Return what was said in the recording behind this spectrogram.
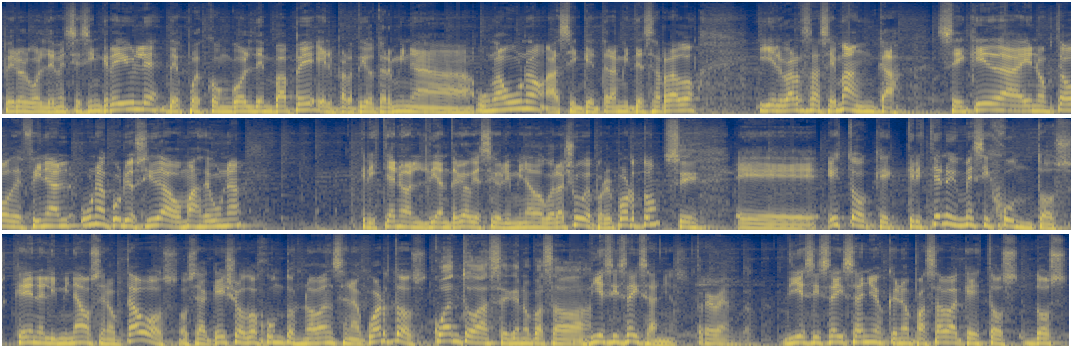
Pero el gol de Messi es increíble. Después con gol de Mbappé, el partido termina 1 a 1, así que trámite cerrado. Y el Barça se manca, se queda en octavos de final. Una curiosidad, o más de una. Cristiano el día anterior había sido eliminado con la Juve por el Porto. Sí. Eh, esto que Cristiano y Messi juntos queden eliminados en octavos, o sea que ellos dos juntos no avancen a cuartos, ¿Cuánto hace que no pasaba? 16 años. Tremendo. 16 años que no pasaba que estos dos,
